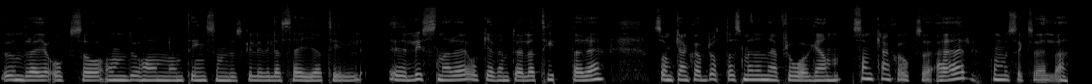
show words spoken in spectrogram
undrar jag också om du har någonting som du skulle vilja säga till eh, lyssnare och eventuella tittare som kanske har brottats med den här frågan, som kanske också är homosexuella.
